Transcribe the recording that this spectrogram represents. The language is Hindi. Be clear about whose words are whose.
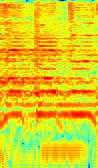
Speaker 1: महके तू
